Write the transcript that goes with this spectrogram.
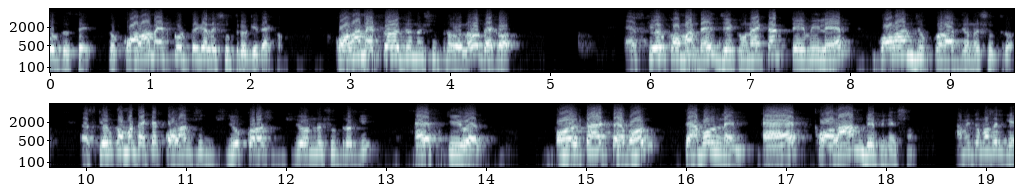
বলতেছে। তো কলাম অ্যাড করতে গেলে সূত্র কি দেখো? কলাম অ্যাড করার জন্য সূত্র হলো, দেখো এসকিউএল কমান্ডে যে কোনো একটা টেবিলের কলাম যোগ করার জন্য সূত্র। এসকিউএল কমান্ডে একটা কলাম যোগ করার জন্য সূত্র কি? SQL alter table table name add column definition আমি তোমাদেরকে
